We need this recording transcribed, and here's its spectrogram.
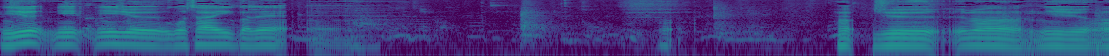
20に25歳以下で、えー、10万20万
